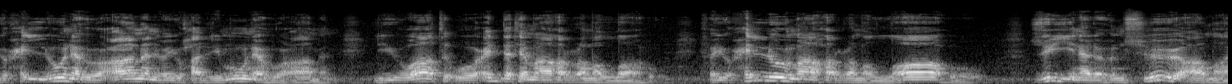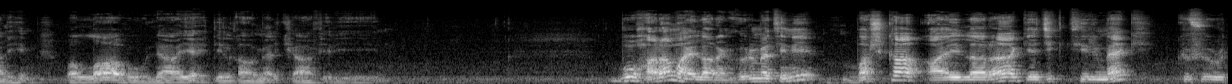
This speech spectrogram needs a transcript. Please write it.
Yuhillunehu amen ve yuharrimunehu amen. Liyuvatı'u iddete ma harramallahu. Feyuhillu ma harramallahu. Züyyine lehum su'u amalihim. Vallahu la yehdil kavmel kafirin. Bu haram ayların hürmetini başka aylara geciktirmek küfür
